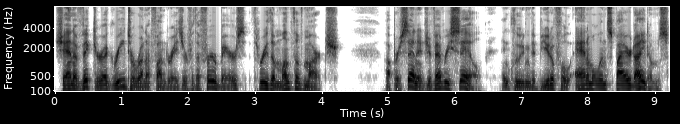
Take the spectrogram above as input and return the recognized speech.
Shana Victor agreed to run a fundraiser for the fur bearers through the month of March. A percentage of every sale, including the beautiful animal inspired items,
